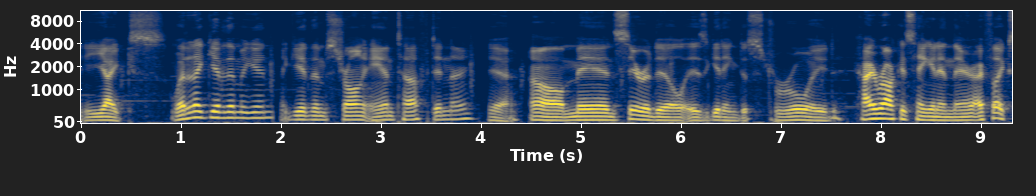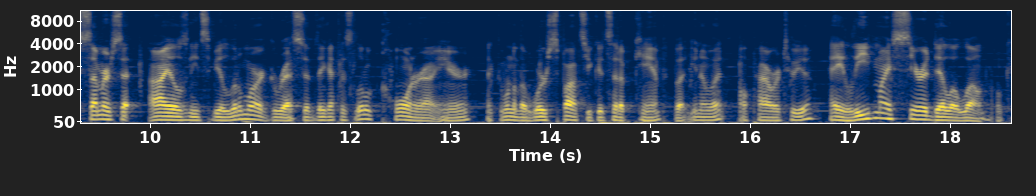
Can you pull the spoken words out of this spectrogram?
Yikes. What did I give them again? I gave them strong and tough, didn't I? Yeah. Oh man, Cyrodiil is getting destroyed. High Rock is hanging in there. I feel like Summerset Isles needs to be a little more aggressive. They got this little corner out here, like one of the worst spots you could set up camp, but you know what? All power to you. Hey, leave my Cyrodiil alone, okay?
